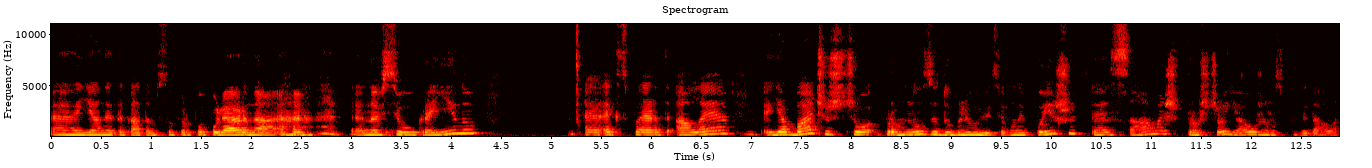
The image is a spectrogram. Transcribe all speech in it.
Е, Я не така там суперпопулярна на всю Україну е, експерт, але я бачу, що прогнози дублюються. Вони пишуть те саме, про що я вже розповідала.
